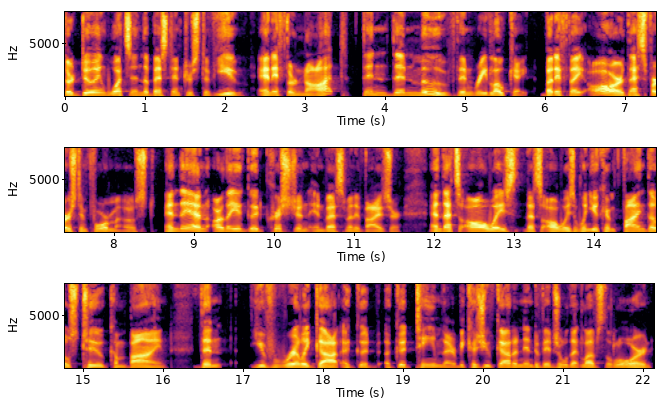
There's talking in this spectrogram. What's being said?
They're doing what's in the best interest of you. And if they're not, then then move, then relocate. But if they are, that's first and foremost. And then are they a good Christian investment advisor? And that's always that's always when you can find those two combined, then you've really got a good a good team there because you've got an individual that loves the Lord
